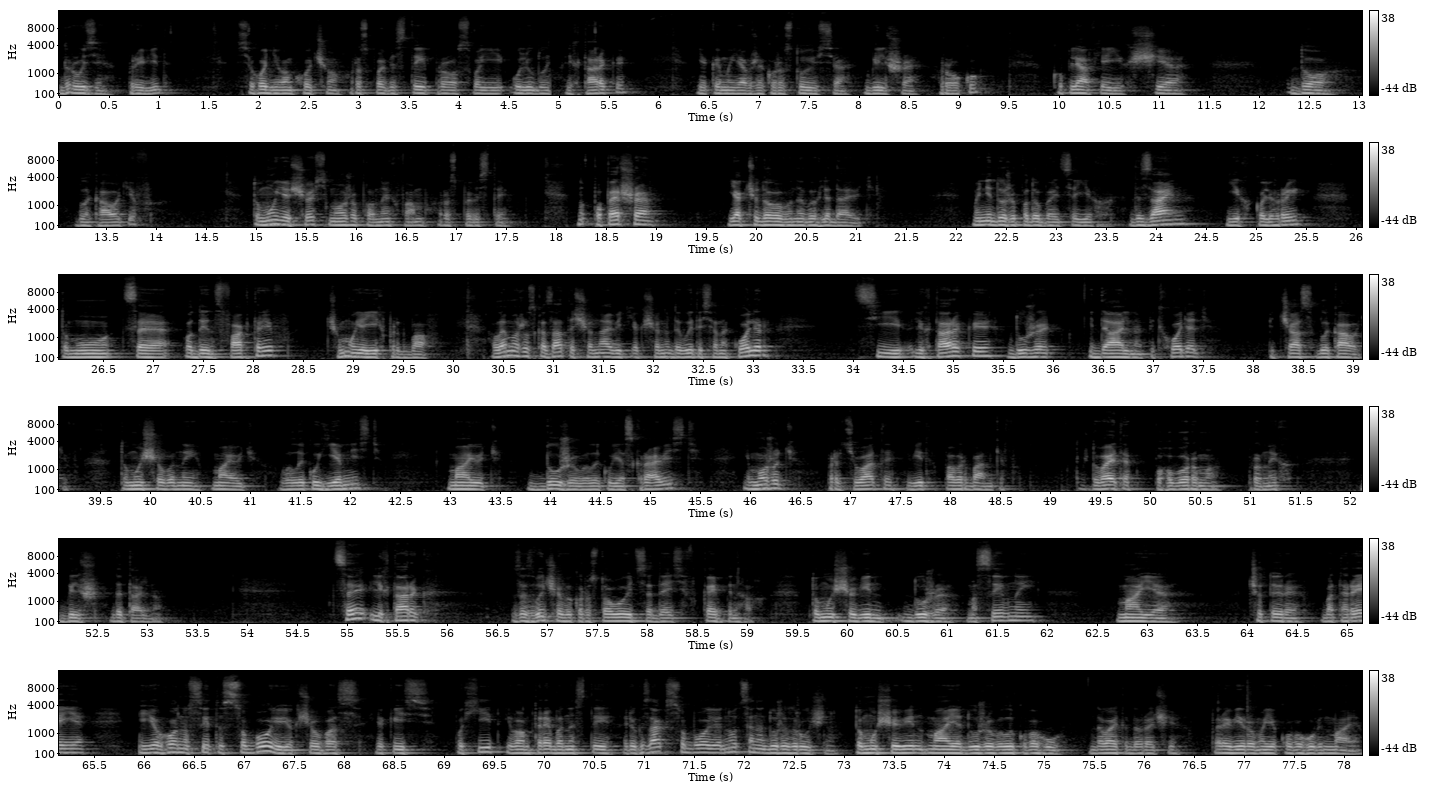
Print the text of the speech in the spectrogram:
Друзі, привіт! Сьогодні вам хочу розповісти про свої улюблені ліхтарики, якими я вже користуюся більше року. Купляв я їх ще до блекаутів, тому я щось можу про них вам розповісти. Ну, по-перше, як чудово вони виглядають. Мені дуже подобається їх дизайн, їх кольори, тому це один з факторів, чому я їх придбав. Але можу сказати, що навіть якщо не дивитися на колір, ці ліхтарики дуже ідеально підходять під час блекаутів, тому що вони мають велику ємність, мають дуже велику яскравість і можуть працювати від павербанків. Тож давайте поговоримо про них більш детально. Цей ліхтарик зазвичай використовується десь в кемпінгах тому що він дуже масивний, має 4 батареї, і його носити з собою, якщо у вас якийсь похід і вам треба нести рюкзак з собою, ну це не дуже зручно, тому що він має дуже велику вагу. Давайте, до речі, перевіримо, яку вагу він має.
